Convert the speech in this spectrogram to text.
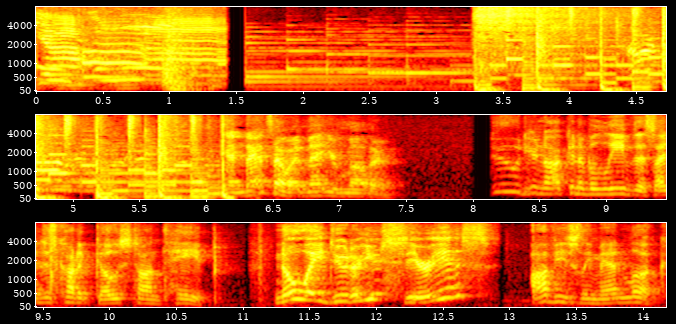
Yeah. And that's how I met your mother. Dude, you're not gonna believe this. I just caught a ghost on tape. No way, dude. Are you serious? Obviously, man. Look.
